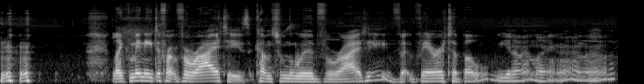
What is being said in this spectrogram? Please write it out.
like many different varieties. It comes from the word variety, veritable, you know, like I don't know.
